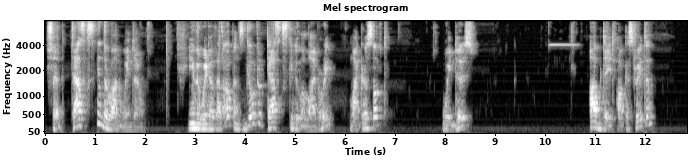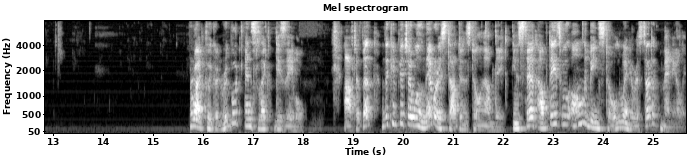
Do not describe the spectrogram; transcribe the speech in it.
Shed Tasks in the Run window. In the window that opens, go to Task Scheduler Library, Microsoft, Windows, Update Orchestrator, right-click on Reboot and select Disable. After that, the computer will never start to install an update. Instead, updates will only be installed when you restart it manually.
